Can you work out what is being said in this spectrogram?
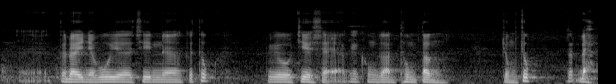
À, ờ, tới đây nhà vui xin à, kết thúc video chia sẻ cái không gian thông tầng trồng trúc rất đẹp.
